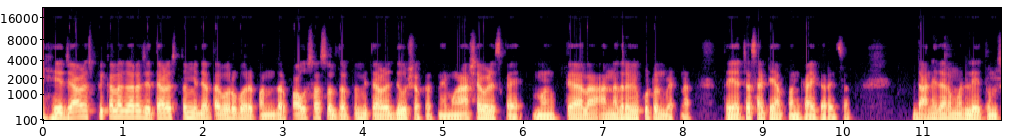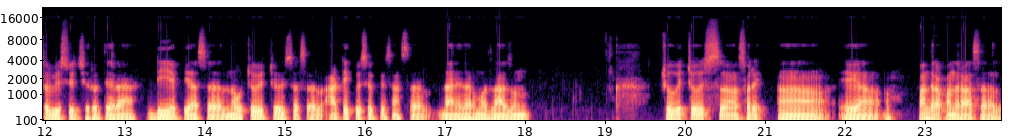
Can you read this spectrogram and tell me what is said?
हे ज्यावेळेस पिकाला गरज आहे त्यावेळेस तुम्ही देता बरोबर आहे. पण जर पाऊस असेल तर तुम्ही त्यावेळेस देऊ शकत नाही. मग अशा वेळेस काय? मग त्याला अन्नद्रव्य कुठून भेटणार? तर याच्यासाठी आपण काय करायचं? दाणेदारमधले तुमचं वीस वीस झिरो तेरा डी ए पी असेल नऊ चोवीस चोवीस असेल आठ एकवीस एकवीस असेल दाणेदारमधला अजून चोवीस चोवीस सॉरी पंधरा पंधरा असेल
